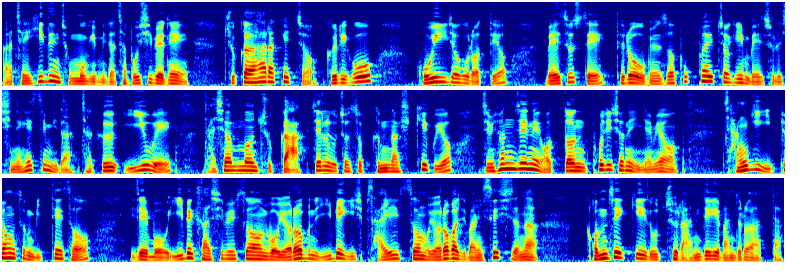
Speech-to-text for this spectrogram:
아, 제 히든 종목입니다. 자, 보시면은 주가 하락했죠. 그리고 고의적으로 어때요? 매수세 들어오면서 폭발적인 매수를 진행했습니다. 자, 그 이후에 다시 한번 주가 악재를 놓쳐서 급락시키고요. 지금 현재는 어떤 포지션에 있냐면 장기 이평선 밑에서 이제 뭐 241선, 뭐 여러분들 224일선 뭐 여러 가지 많이 쓰시잖아. 검색기에 노출 안 되게 만들어 놨다.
